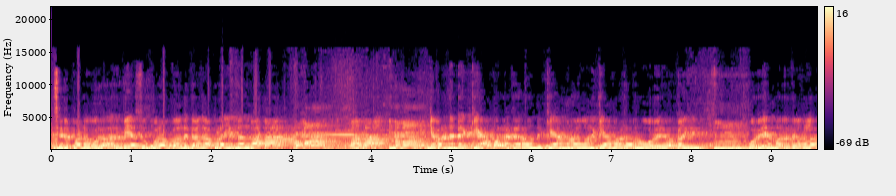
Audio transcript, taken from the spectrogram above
சிறப்பான ஒரு அருமையா சூப்பரா உட்காந்துருக்காங்க அப்பெல்லாம் இருந்தாலும் வாமா. ஆமா இங்க பாருங்க இந்த கேமராக்காரன் வந்து கேமராவும் கேமராக்காரரும் ஒரே ஆ. ஒரே மாதிரி இருக்காங்களா?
